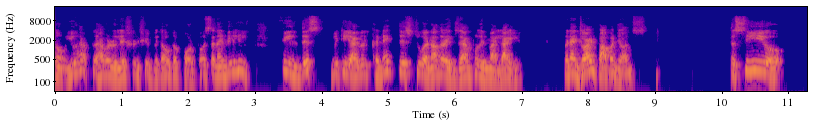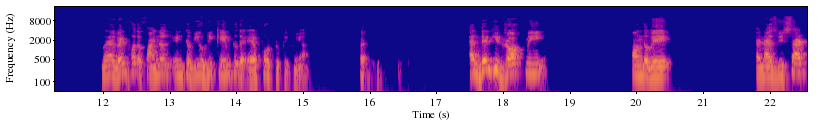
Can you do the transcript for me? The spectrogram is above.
No, you have to have a relationship without a purpose. And I really feel this, Viti, I will connect this to another example in my life when I joined Papa John's, the CEO, when I went for the final interview, he came to the airport to pick me up. And then he dropped me on the way. And as we sat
